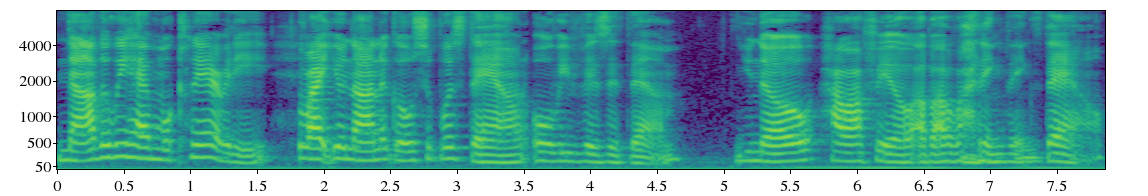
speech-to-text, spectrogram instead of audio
now that we have more clarity, write your non negotiables down or revisit them. You know how I feel about writing things down.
